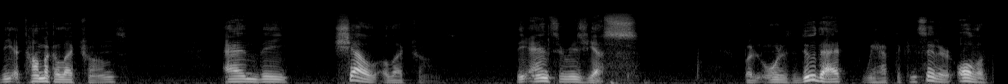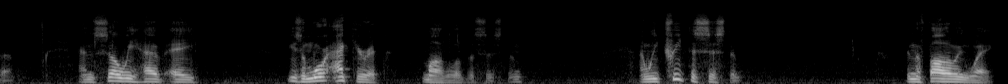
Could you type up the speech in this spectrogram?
the atomic electrons and the shell electrons? The answer is yes. But in order to do that, we have to consider all of them. And so we have a, use a more accurate model of the system, and we treat the system in the following way.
